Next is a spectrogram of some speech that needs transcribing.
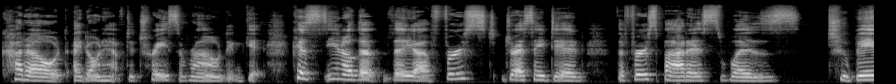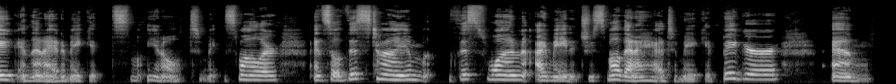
cut out. I don't have to trace around and get because you know the the uh, first dress I did, the first bodice was too big, and then I had to make it you know to make it smaller. And so this time, this one I made it too small. Then I had to make it bigger, and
